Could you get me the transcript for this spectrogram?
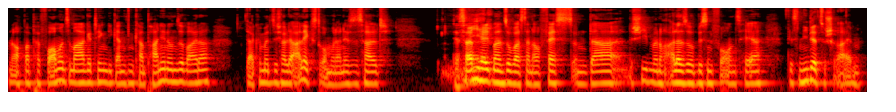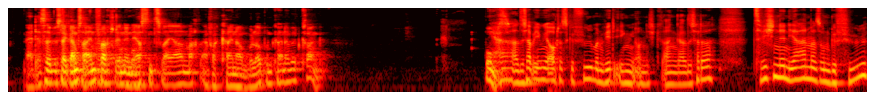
Und auch bei Performance Marketing, die ganzen Kampagnen und so weiter, da kümmert sich halt der Alex drum. Und dann ist es halt, Deshalb, wie hält man sowas dann auch fest? Und da schieben wir noch alle so ein bisschen vor uns her, das niederzuschreiben. Ja, deshalb ist ja ganz einfach, in den ersten zwei Jahren macht einfach keiner Urlaub und keiner wird krank. Bums. Ja, also ich habe irgendwie auch das Gefühl, man wird irgendwie auch nicht krank. Also ich hatte zwischen den Jahren mal so ein Gefühl,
